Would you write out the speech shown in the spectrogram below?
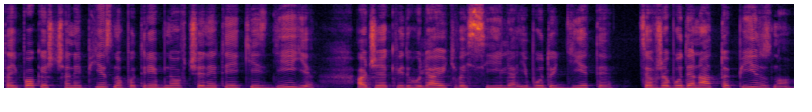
та й поки ще не пізно потрібно вчинити якісь дії, адже як відгуляють весілля і будуть діти, це вже буде надто пізно.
